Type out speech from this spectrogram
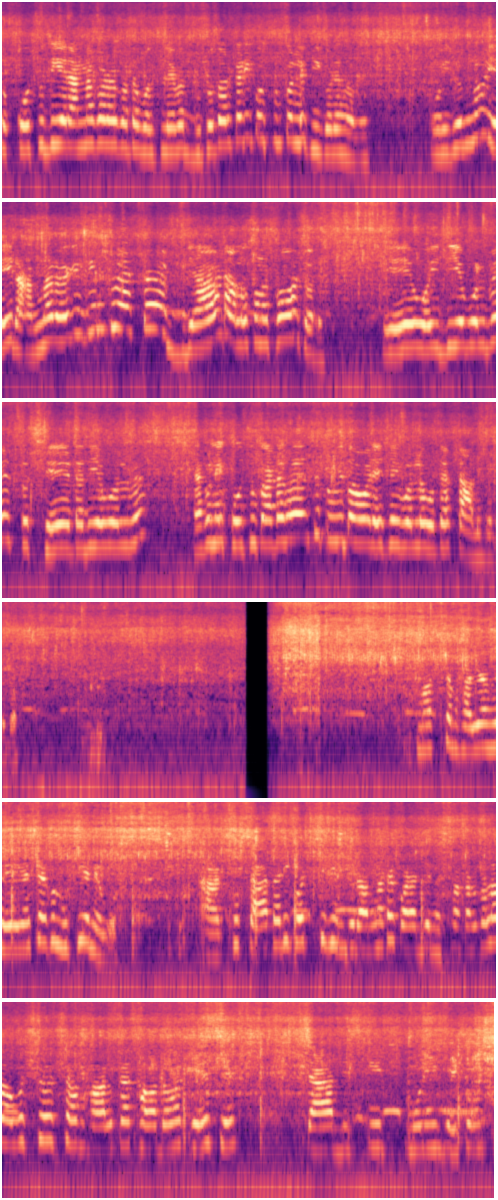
তো কচু দিয়ে রান্না করার কথা বলছিল। এবার দুটো তরকারি কচুর করলে কি করে হবে? ওই জন্য এই রান্নার আগে কিন্তু একটা বিরাট আলোচনা সভা চলে। এ ওই দিয়ে বলবে, তো সে এটা দিয়ে বলবে। এখন এই কচু কাটা হয়েছে তুমি তো আবার এসেই বললে ওটা একটা আলু কেটে দাও। মাছটা ভাজা হয়ে গেছে, এখন উঠিয়ে নেব। আর খুব তাড়াতাড়ি করছি কিন্তু রান্নাটা করার জন্য। সকালবেলা অবশ্য সব হালকা খাওয়া দাওয়া খেয়েছে। চা, বিস্কিট, মুড়ি, এই সমস্ত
